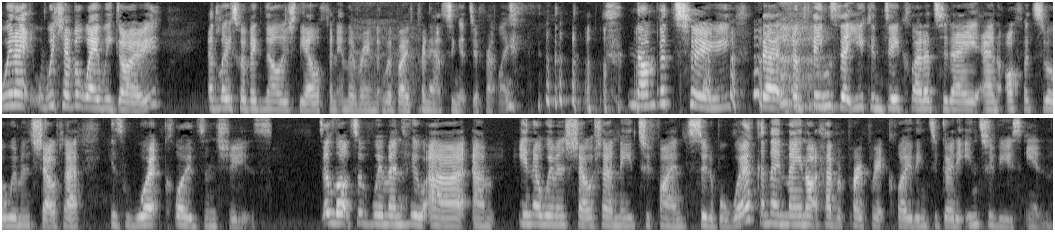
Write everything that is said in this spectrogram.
we don't, whichever way we go, at least we've acknowledged the elephant in the room that we're both pronouncing it differently. Number two, that of things that you can declutter today and offer to a women's shelter is work clothes and shoes. Lots of women who are um, in a women's shelter need to find suitable work, and they may not have appropriate clothing to go to interviews in.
